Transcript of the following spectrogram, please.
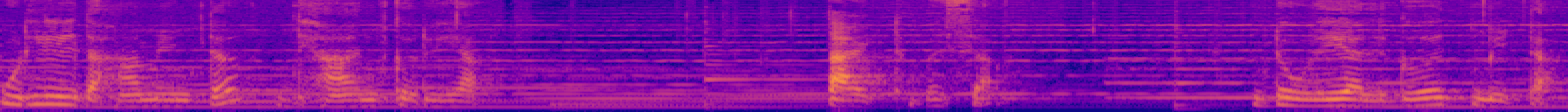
पुढील दहा मिनिटं ध्यान करूया. ताठ बसा. डोळे अलगद मिटा.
